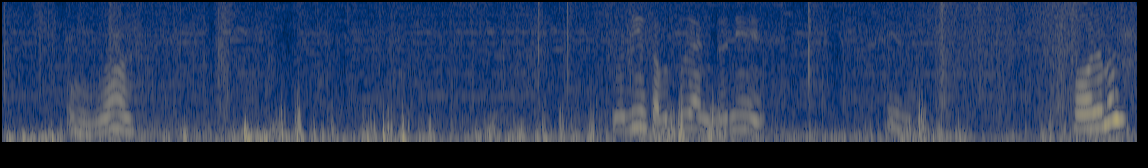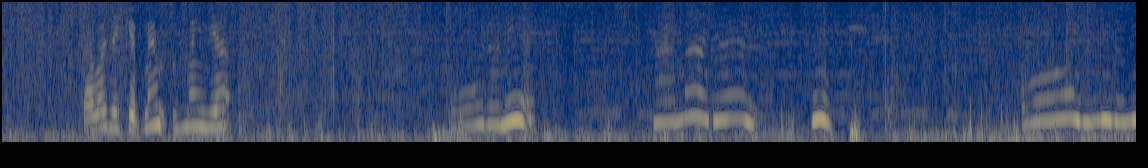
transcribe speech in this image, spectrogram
ๆโอ้โหดูนี่ค่ะเพื่อนๆดูนี่พอแล้วมั้งแต่ว่าจะเก็บไม่ไม่เยอะโอ้ยดูนี่งามมากเลยนี่โอ้ยดูนี่ดูนี่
